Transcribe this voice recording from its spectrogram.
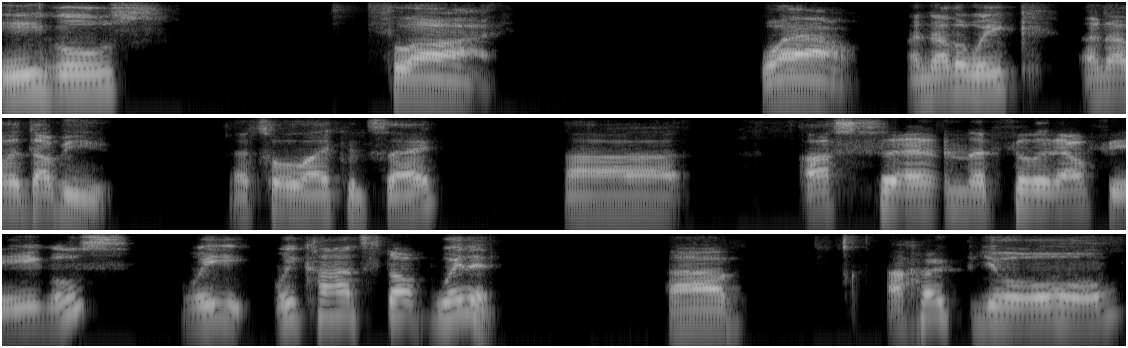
Eagles, fly. Wow. Another week, another W. That's all I can say. Uh, us and the Philadelphia Eagles, we we can't stop winning. Uh, I hope you all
